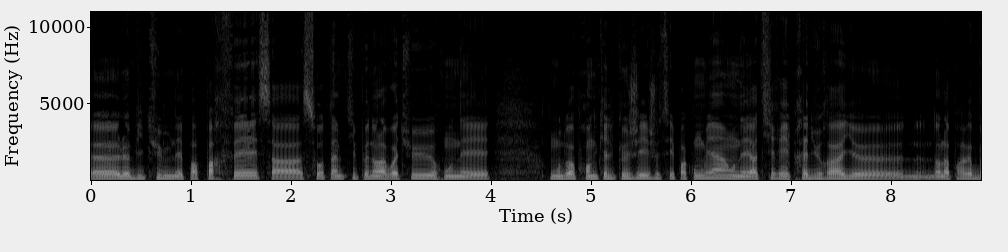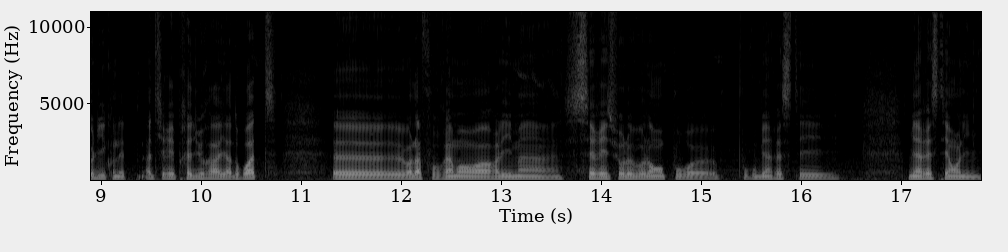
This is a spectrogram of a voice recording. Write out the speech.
Euh, le bitume n'est pas parfait, ça saute un petit peu dans la voiture, on, doit prendre quelques G, je ne sais pas combien, on est attiré près du rail, dans la parabolique, on est attiré près du rail à droite. voilà, il faut vraiment avoir les mains serrées sur le volant pour, bien rester en ligne.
